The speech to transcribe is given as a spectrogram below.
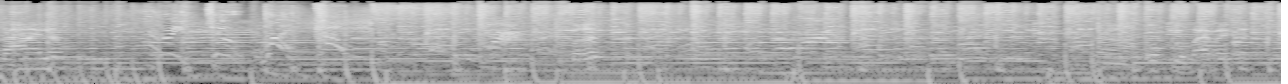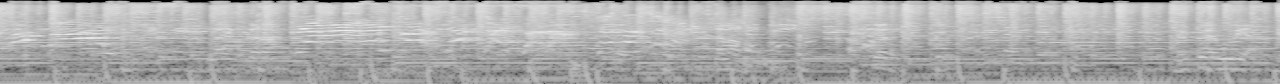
काय आणायला? 对五点。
